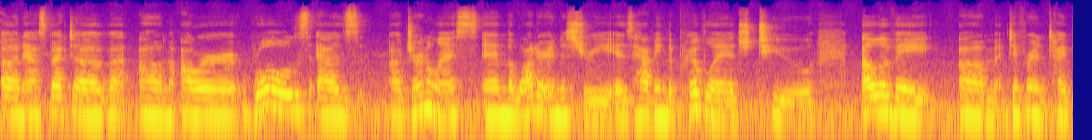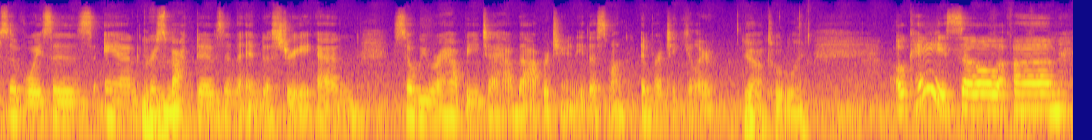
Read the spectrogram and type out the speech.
an aspect of um, our roles as uh, journalists in the water industry is having the privilege to elevate um, different types of voices and mm-hmm. perspectives mm-hmm. in the industry. And so we were happy to have the opportunity this month in particular. Yeah, totally. Okay, so um,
